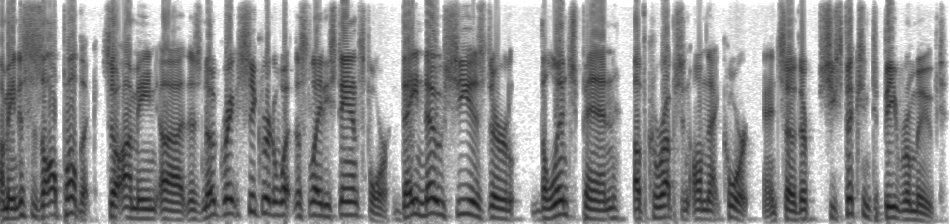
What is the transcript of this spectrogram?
I mean, this is all public. So, I mean, uh, there's no great secret of what this lady stands for. They know she is their the linchpin of corruption on that court. And so she's fixing to be removed.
